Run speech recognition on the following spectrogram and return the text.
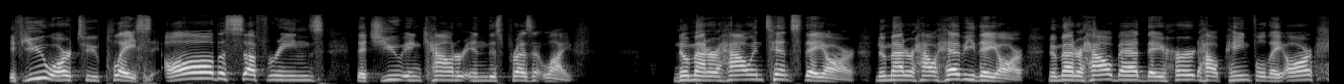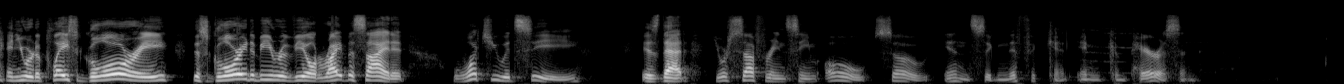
if you are to place all the sufferings that you encounter in this present life, no matter how intense they are, no matter how heavy they are, no matter how bad they hurt, how painful they are, and you were to place glory, this glory to be revealed right beside it, what you would see is that your sufferings seem oh so insignificant in comparison.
